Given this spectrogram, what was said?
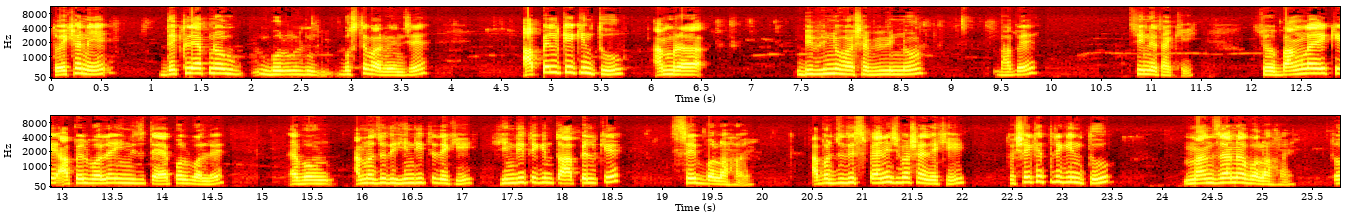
তো এখানে দেখলে আপনার বুঝতে পারবেন যে আপেলকে কিন্তু আমরা বিভিন্ন ভাষায় বিভিন্নভাবে চিনে থাকি। তো বাংলায় একে আপেল বলে, ইংরেজিতে অ্যাপল বলে, এবং আমরা যদি হিন্দিতে দেখি, হিন্দিতে কিন্তু আপেলকে সেব বলা হয়। আবার যদি স্প্যানিশ ভাষায় দেখি, তো সেক্ষেত্রে কিন্তু মানজানা বলা হয়। তো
